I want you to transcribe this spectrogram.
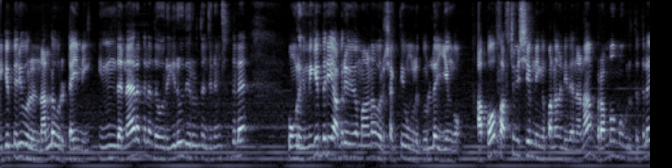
மிகப்பெரிய ஒரு நல்ல ஒரு டைமிங் இந்த நேரத்தில் இந்த ஒரு இருபது இருபத்தஞ்சு நிமிஷத்தில் உங்களுக்கு மிகப்பெரிய அபரிவிதமான ஒரு சக்தி உங்களுக்கு உள்ளே இயங்கும். அப்போது ஃபர்ஸ்ட் விஷயம் நீங்கள் பண்ண வேண்டியது என்னென்னா பிரம்ம முகூர்த்தத்தில்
